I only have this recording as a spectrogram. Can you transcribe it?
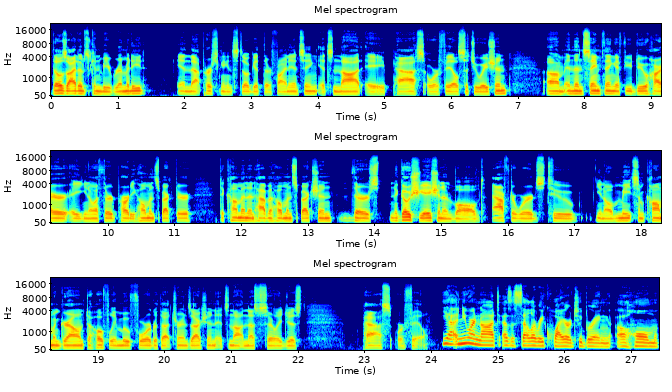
those items can be remedied and that person can still get their financing. It's not a pass or fail situation. Um, and then same thing if you do hire a you know a third party home inspector to come in and have a home inspection. There's negotiation involved afterwards to you know meet some common ground to hopefully move forward with that transaction. It's not necessarily just pass or fail. Yeah, and you are not as a seller required to bring a home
